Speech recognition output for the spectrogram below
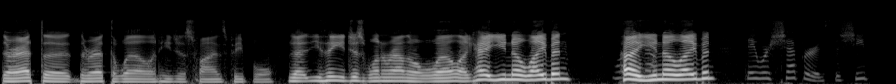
they're at the they're at the well and he just finds people. You think he just went around the well like, "Hey, you know Laban? Well, Hey, no, you know Laban?" They were shepherds. The sheep,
